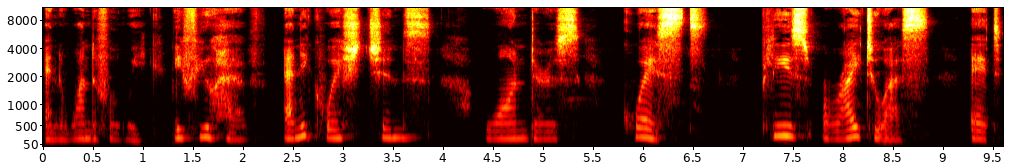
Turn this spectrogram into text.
and a wonderful week. If you have any questions wonders, quests, please write to us at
